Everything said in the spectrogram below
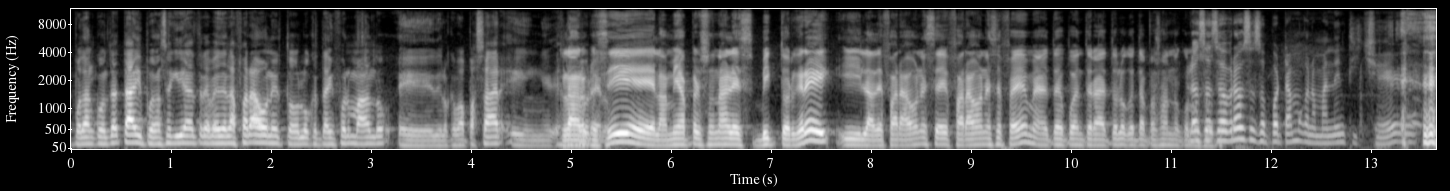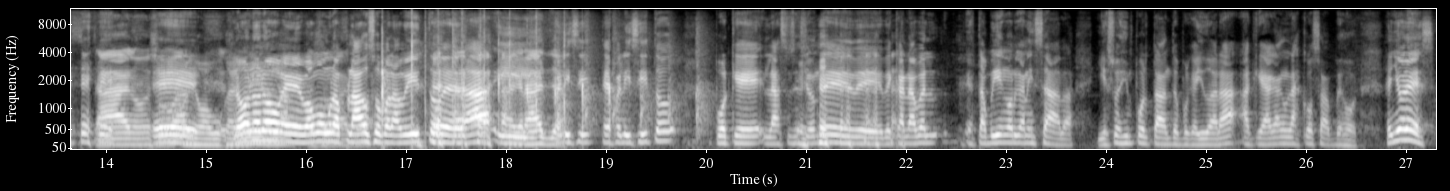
puedan contactar y puedan seguir a través de la faraones todo lo que está informando eh, de lo que va a pasar en este Claro que sí, eh, la mía personal es Víctor Grey y la de Faraones es Faraones FM, ahí ustedes pueden enterar de todo lo que está pasando con Los nosotros. osobrosos soportamos que nos manden t-shirts. Ah, no, eso Eh, va. no, no, eh, vamos a un aplauso para Víctor, ¿verdad? Y Gracias. Te felicito porque la asociación de, de- de carnaval está bien organizada y eso es importante porque ayudará a que hagan las cosas mejor. Señores,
